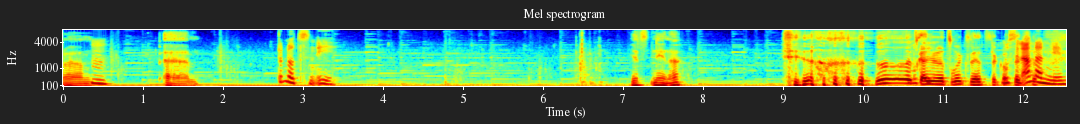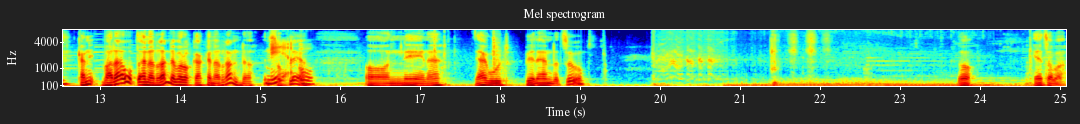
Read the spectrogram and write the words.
Ähm, Hm. ähm, Benutzen eh. Jetzt, nee, ne? jetzt kann ich wieder zurücksetzen. Du musst den anderen nehmen. Kann ich, war da überhaupt einer dran? Da war doch gar keiner dran da. Ist Nee, doch leer. oh. Oh, nee, ne? Ja gut, wir lernen dazu. So, jetzt aber.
